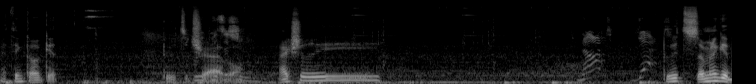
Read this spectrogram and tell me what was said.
I think I'll get boots of travel. Actually, Not yet. boots. I'm gonna get.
